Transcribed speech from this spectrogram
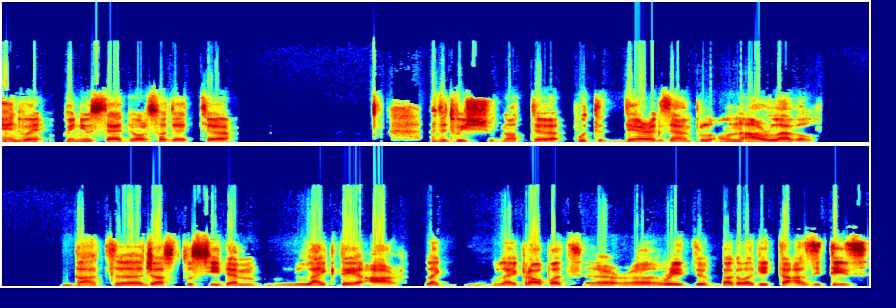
And when, when you said also that uh, that we should not uh, put their example on our level, but uh, just to see them like they are, like like Prabhupada uh, uh, read Bhagavad Gita as it is,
